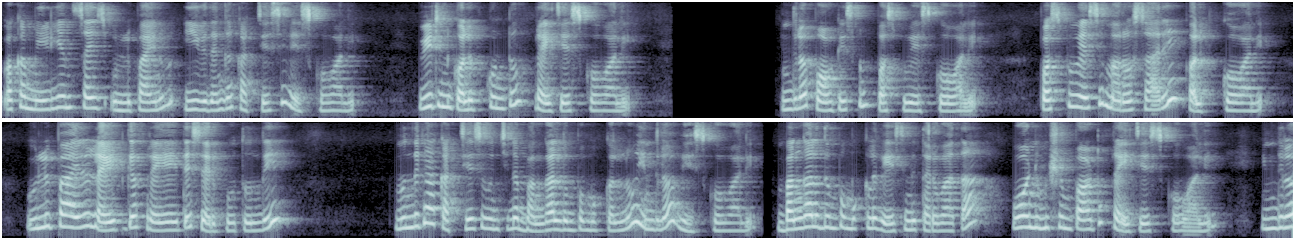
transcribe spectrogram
ఒక మీడియం సైజ్ ఉల్లిపాయను ఈ విధంగా కట్ చేసి వేసుకోవాలి. వీటిని కలుపుకుంటూ ఫ్రై చేసుకోవాలి. ఇందులో పావు టీ స్పూన్ పసుపు వేసుకోవాలి. పసుపు వేసి మరోసారి కలుపుకోవాలి. ఉల్లిపాయలు లైట్గా ఫ్రై అయితే సరిపోతుంది. ముందుగా కట్ చేసి ఉంచిన బంగాళదుంప ముక్కలను ఇందులో వేసుకోవాలి. బంగాళదుంప ముక్కలు వేసిన తర్వాత ఓ నిమిషం పాటు ఫ్రై చేసుకోవాలి. ఇందులో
